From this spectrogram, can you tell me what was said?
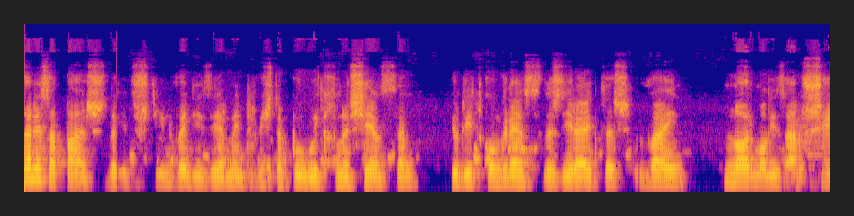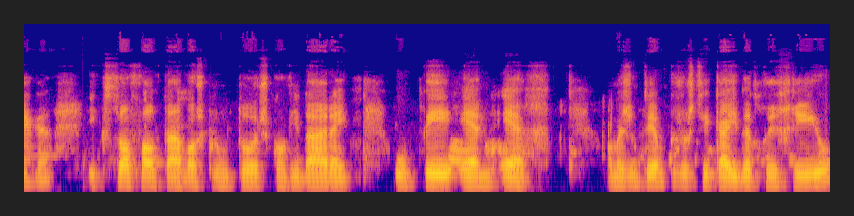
Sónia Sapaz, David Justino vem dizer na entrevista pública Renascença que o dito Congresso das Direitas vem normalizar o Chega e que só faltava aos promotores convidarem o PNR, ao mesmo tempo, justifica a ida de Rui Rio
